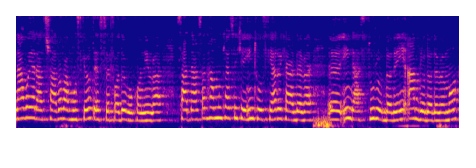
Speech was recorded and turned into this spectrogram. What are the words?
نباید از شراب و مسکرات استفاده بکنیم و صد درصد همون کسی که این توصیه رو کرده و این دستور رو داده این امر رو داده به ما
